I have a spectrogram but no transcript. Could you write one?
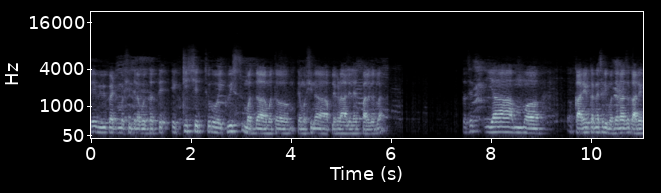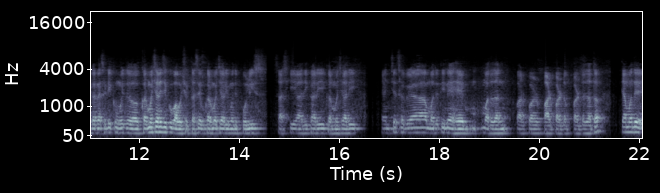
ते व्ही व्ही पॅट मशीन त्याला बोलतात ते एकवीसशे चो एकवीस मतदा मतं त्या मशीन आपल्याकडे आलेल्या आहेत पालघरला. तसेच या म कार्य करण्यासाठी मतदानाचं कार्य करण्यासाठी उमेद म्हणजे, कर्मचाऱ्यांची खूप आवश्यकता असेल. कर्मचारीमध्ये पोलीस शासकीय अधिकारी कर्मचारी यांच्या सगळ्या मदतीने हे मतदान पार पाड पार पाडलं पाडलं जातं. त्यामध्ये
